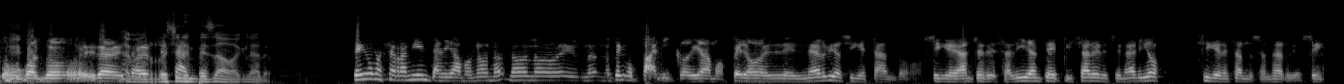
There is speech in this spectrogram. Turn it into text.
como cuando era, Recién empezaba, claro. Tengo más herramientas, digamos, no no no no, no, no tengo pánico, digamos, pero el, el nervio sigue estando, sigue antes de salir, antes de pisar el escenario, siguen estando esos nervios, sí.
